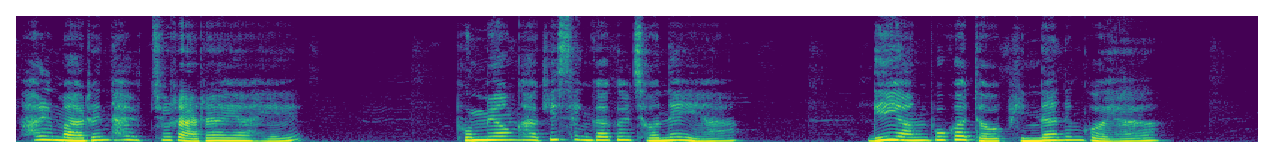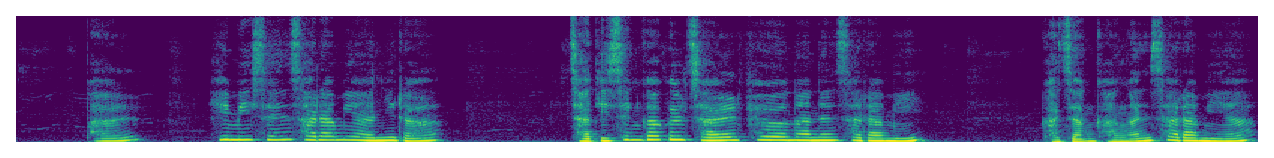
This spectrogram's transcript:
할 말은 할 줄 알아야 해. 분명하게 생각을 전해야 네 양보가 더 빛나는 거야. 8. 힘이 센 사람이 아니라 자기 생각을 잘 표현하는 사람이 가장 강한 사람이야.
